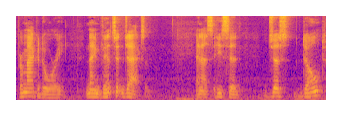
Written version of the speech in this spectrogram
from McAdory named Vincent Jackson. And I he said, just don't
